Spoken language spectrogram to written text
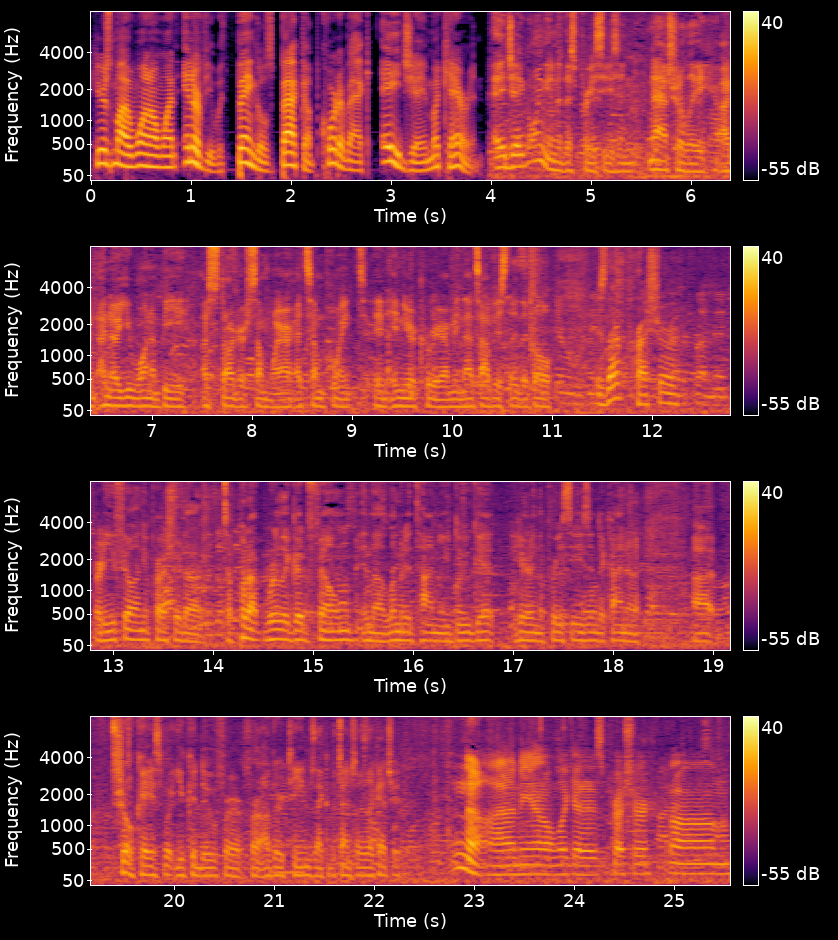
Here's my one on one interview with Bengals backup quarterback AJ McCarron. AJ, going into this preseason, naturally, I, I know you want to be a starter somewhere at some point in, in your career. I mean, that's obviously the goal. Is there pressure, or do you feel any pressure to, to put up really good film in the limited time you do get here in the preseason to kind of uh, showcase what you could do for, for other teams that could potentially look at you? No, I mean I don't look at it as pressure. Um,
